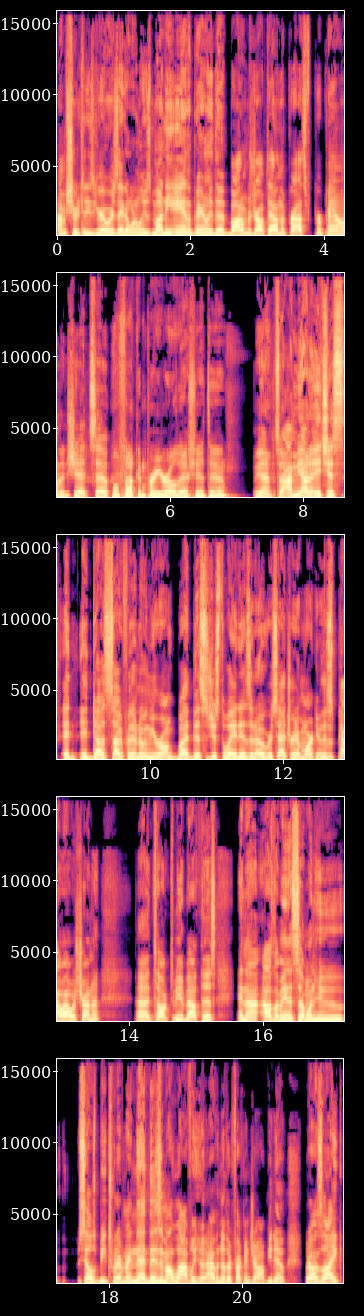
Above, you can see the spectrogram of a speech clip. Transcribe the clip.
I'm sure to these growers they don't want to lose money, and apparently the bottoms dropped out on the price per pound and shit. So Well, fucking pre roll that shit then. yeah, so I mean, I don't know, it's just it, it does suck for them. Don't get me wrong, but this is just the way it is in an oversaturated market. This is Powwow was trying to uh, talk to me about this, and I, I was like, man, as someone who sells beats, whatever, and that this is my livelihood. I have another fucking job, you know. But I was like,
